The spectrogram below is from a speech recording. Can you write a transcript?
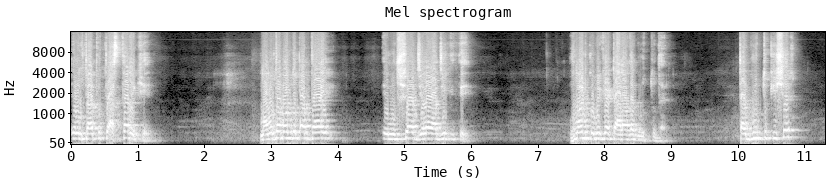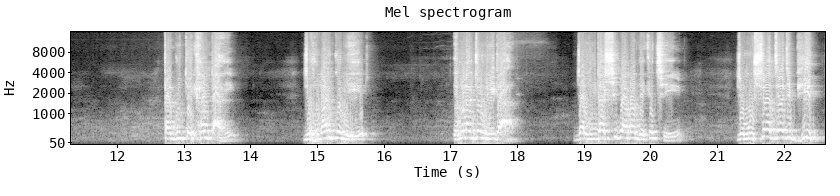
এবং তার প্রতি আস্থা রেখে মমতা বন্দ্যোপাধ্যায় এই মুর্শিদাবাদ জেলা রাজনীতিতে হুমায়ুন কবিরকে একটা আলাদা গুরুত্ব দেন। তার গুরুত্ব কিসের? তার গুরুত্ব এখানটাই যে হুমায়ুন কবির এমন একজন লিডার যার লিডারশিপে আমরা দেখেছি যে মুর্শিদাবাদ জেলার যে ভিত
